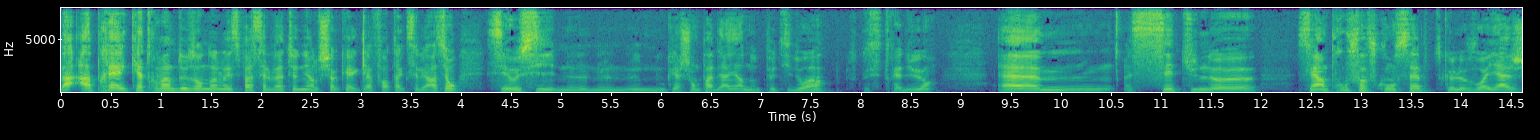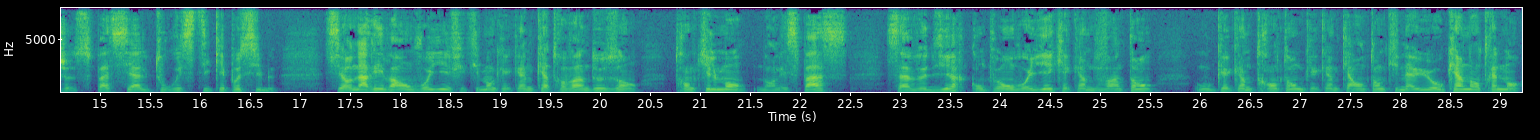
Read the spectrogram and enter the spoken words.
Bah après 82 ans dans l'espace, elle va tenir le choc avec la forte accélération. C'est aussi, ne, nous cachons pas derrière notre petit doigt, parce que c'est très dur. Euh, c'est une, euh, c'est un proof of concept que le voyage spatial touristique est possible. Si on arrive à envoyer effectivement quelqu'un de 82 ans tranquillement dans l'espace, ça veut dire qu'on peut envoyer quelqu'un de 20 ans ou quelqu'un de 30 ans ou quelqu'un de 40 ans qui n'a eu aucun entraînement.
